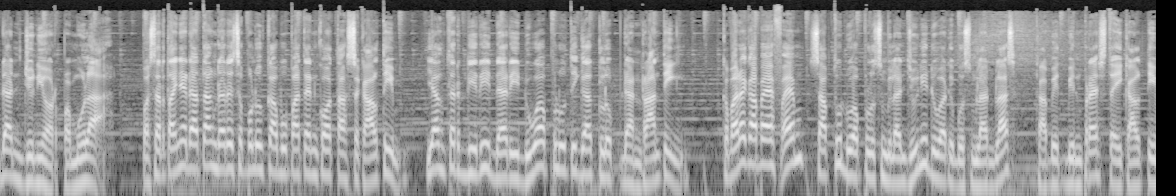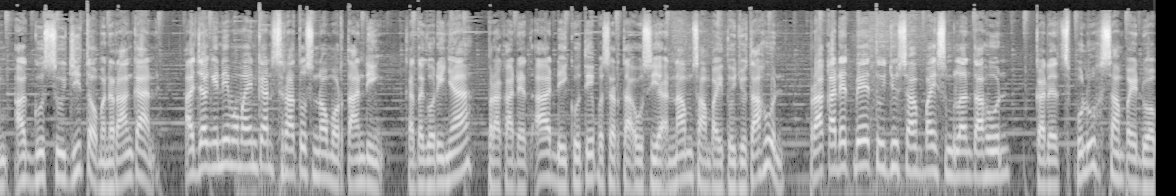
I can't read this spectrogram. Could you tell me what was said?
dan junior pemula. Pesertanya datang dari 10 kabupaten kota sekaltim, yang terdiri dari 23 klub dan ranting. Kepada KPFM, Sabtu 29 Juni 2019, Kabit Binpres TI Kaltim Agus Sujito menerangkan, Ajang ini memainkan 100 nomor tanding. Kategorinya, Prakadet A diikuti peserta usia 6 sampai 7 tahun, Prakadet B 7 sampai 9 tahun, Kadet 10 sampai 12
